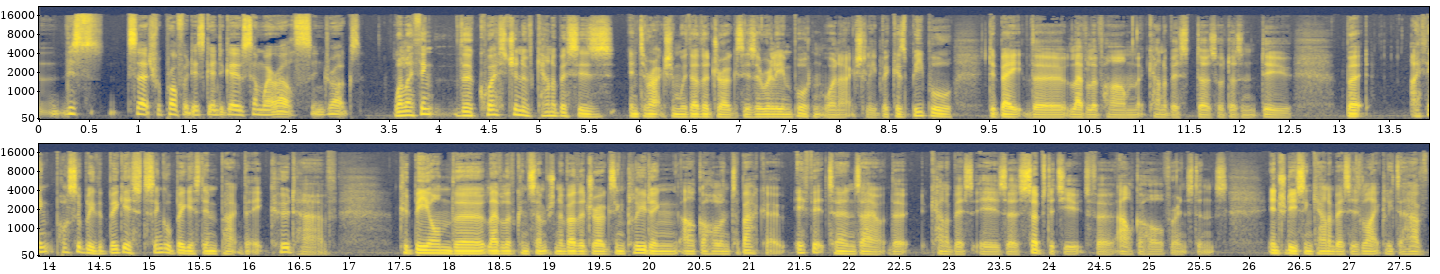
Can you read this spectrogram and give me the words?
this search for profit is going to go somewhere else in drugs. Well, I think the question of cannabis's interaction with other drugs is a really important one, actually, because people debate the level of harm that cannabis does or doesn't do. But I think possibly the biggest, single biggest impact that it could have could be on the level of consumption of other drugs, including alcohol and tobacco. If it turns out that cannabis is a substitute for alcohol, for instance, introducing cannabis is likely to have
